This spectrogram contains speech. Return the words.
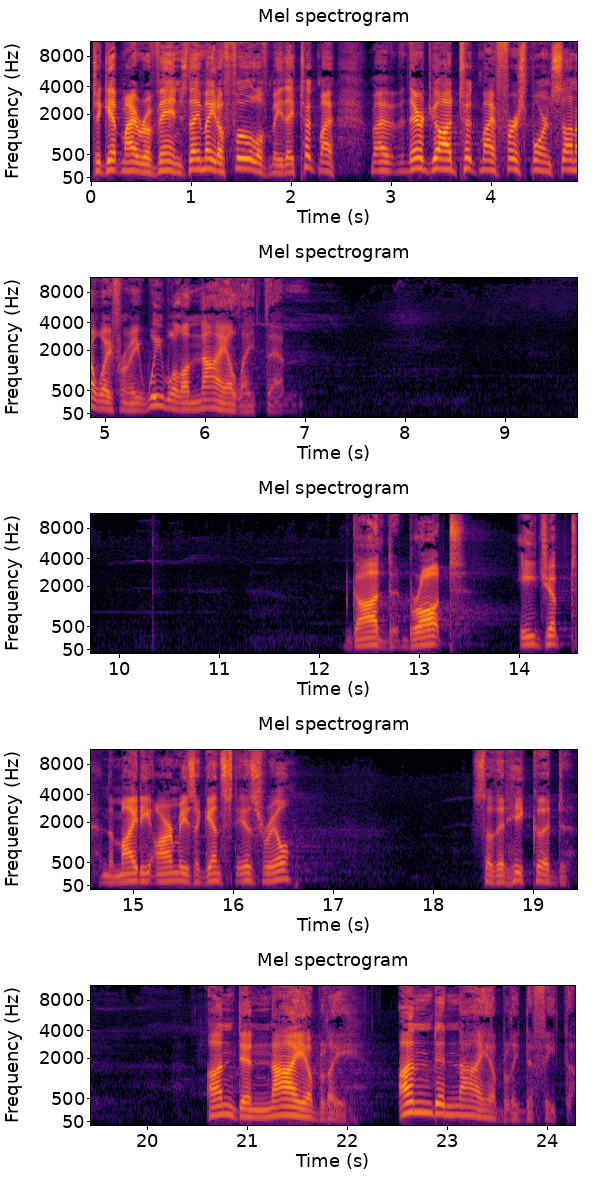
to get my revenge. They made a fool of me. They took my, my their God took my firstborn son away from me. We will annihilate them. God brought Egypt and the mighty armies against Israel so that he could undeniably, undeniably defeat them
